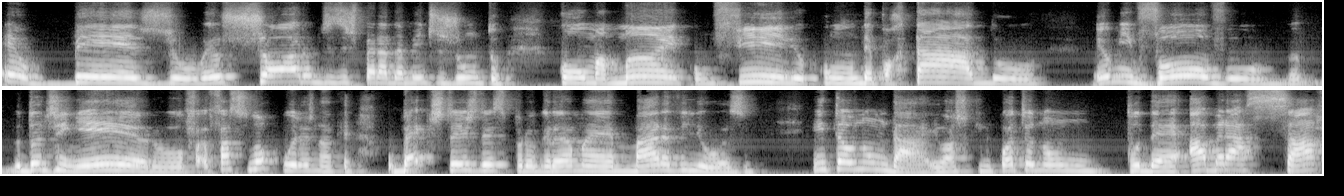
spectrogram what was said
eu beijo, eu choro desesperadamente junto com uma mãe, com um filho, com um deportado. Eu me envolvo, eu dou dinheiro, faço loucuras. Não. O backstage desse programa é maravilhoso. Então não dá. Eu acho que enquanto eu não puder abraçar,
